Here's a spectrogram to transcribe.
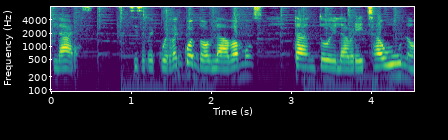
claras. Si se recuerdan cuando hablábamos tanto de la brecha 1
